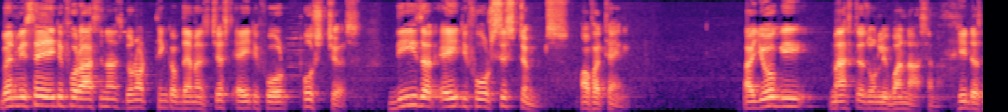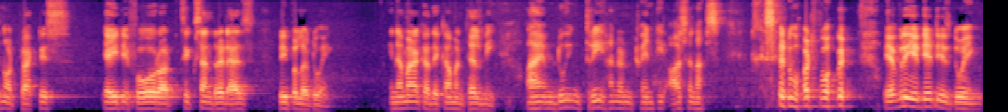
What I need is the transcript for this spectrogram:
when we say eighty-four asanas, do not think of them as just eighty-four postures. These are eighty-four systems of attaining. A yogi masters only one asana, he does not practice eighty-four or six hundred as people are doing. In America, they come and tell me, I am doing three hundred and twenty asanas. I said, what for? Every idiot is doing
